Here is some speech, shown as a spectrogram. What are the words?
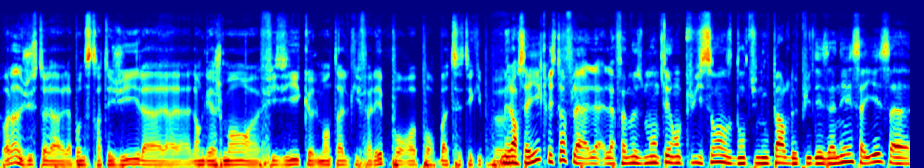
voilà, juste la, la bonne stratégie, l'engagement euh, physique, le mental qu'il fallait pour, pour battre cette équipe. euh, Mais alors ça y est, Christophe, la, la- la fameuse montée en puissance dont tu nous parles depuis des années, ça y est, ça,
